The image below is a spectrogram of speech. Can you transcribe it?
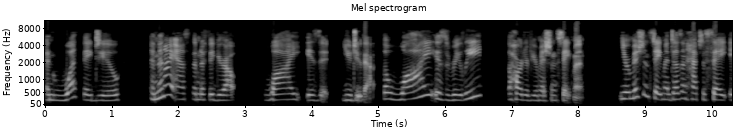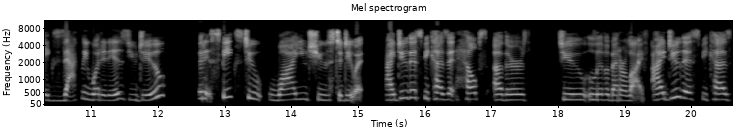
and what they do. And then I ask them to figure out why is it you do that? The why is really the heart of your mission statement. Your mission statement doesn't have to say exactly what it is you do, but it speaks to why you choose to do it. I do this because it helps others to live a better life. I do this because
